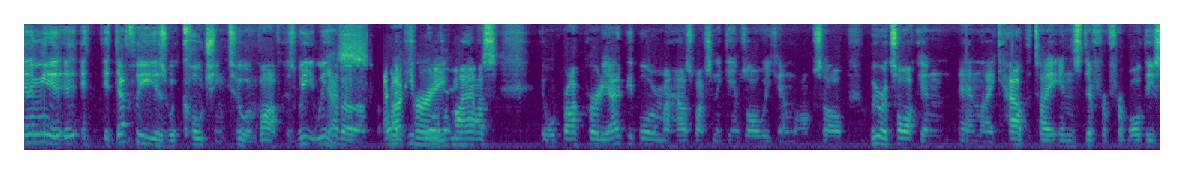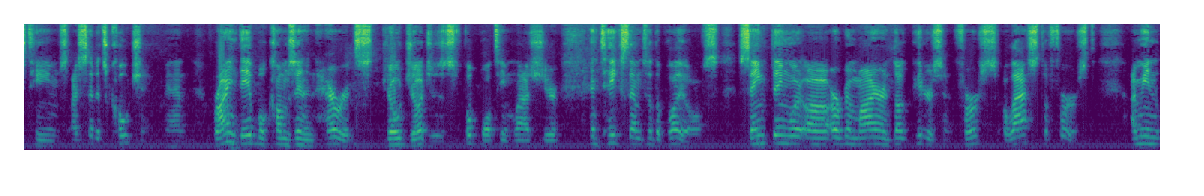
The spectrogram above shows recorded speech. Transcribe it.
and I mean, it, it, definitely is with coaching too involved because we we yes. had a I had people Purdy. over my house with Brock Purdy. I had people over my house watching the games all weekend long. So we were talking and like how the Titans differ from all these teams. I said it's coaching, man. Brian Daboll comes in, inherits Joe Judge's football team last year, and takes them to the playoffs. Same thing with uh, Urban Meyer and Doug Pederson, First, last to first. I mean,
